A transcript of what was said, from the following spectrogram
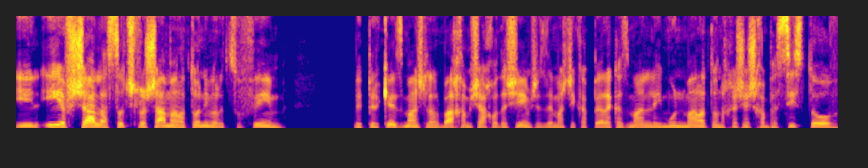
אי, אי אפשר לעשות שלושה מרתונים רצופים בפרקי זמן של 4-5 חודשים, שזה מה שנקרא פרק הזמן לאימון מרתון, אחרי שיש לך בסיס טוב,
